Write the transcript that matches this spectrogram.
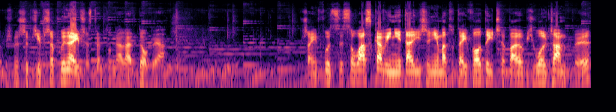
To byśmy szybciej przepłynęli przez ten tunel, ale dobra. Przynajmniej twórcy są łaskawi, nie dali, że nie ma tutaj wody i trzeba robić wall jumpy.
